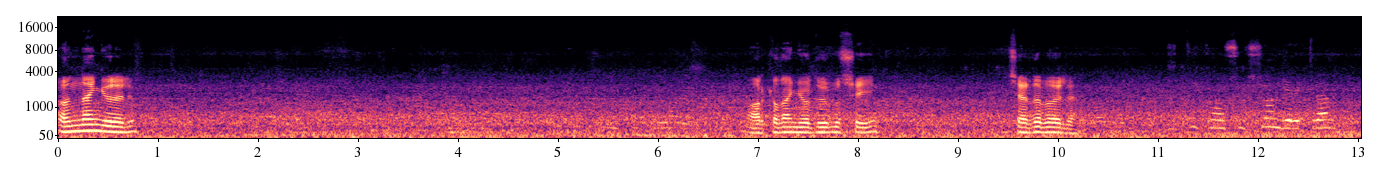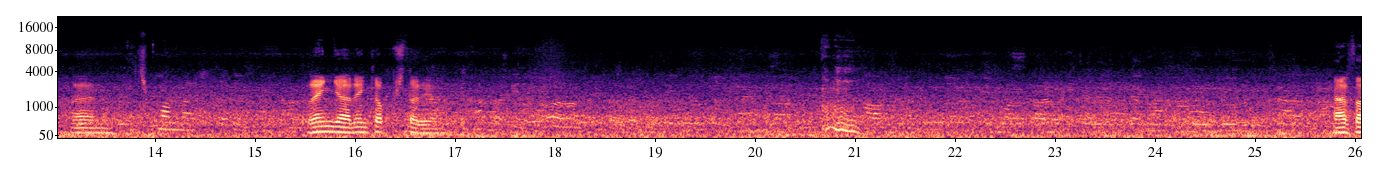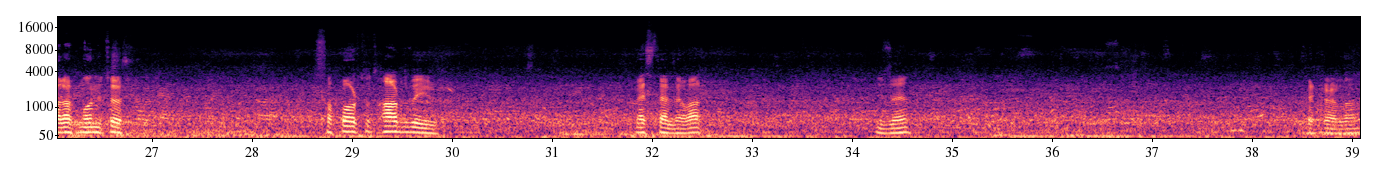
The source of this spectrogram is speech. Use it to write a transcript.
Önden görelim. Arkadan gördüğümüz şeyin içeride böyle. Ciddi konstrüksiyon gerektiren Aynen. ekipmanlar. Rengarenk yapmışlar ya. Her taraf monitör. Supported hardware. Vestel de var. Güzel. Tekrardan.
